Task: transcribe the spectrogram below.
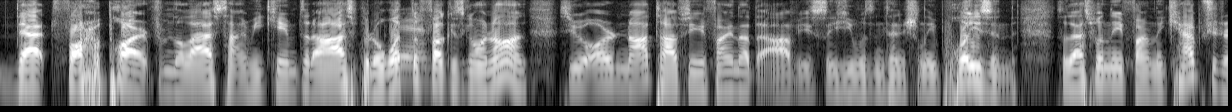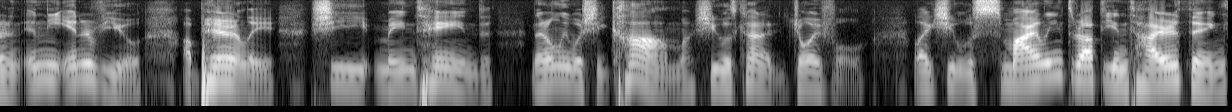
that far apart from the last time he came to the hospital. What the fuck is going on? So you order an autopsy and find out that obviously he was intentionally poisoned. So that's when they finally captured her. And in the interview, apparently she maintained not only was she calm, she was kind of joyful. Like she was smiling throughout the entire thing,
